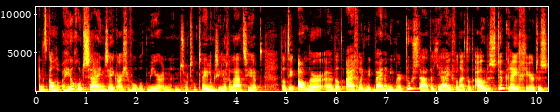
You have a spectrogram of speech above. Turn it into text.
En het kan heel goed zijn, zeker als je bijvoorbeeld meer een, een soort van tweelingzielenrelatie hebt, dat die ander uh, dat eigenlijk niet, bijna niet meer toestaat dat jij vanuit dat oude stuk reageert. Dus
